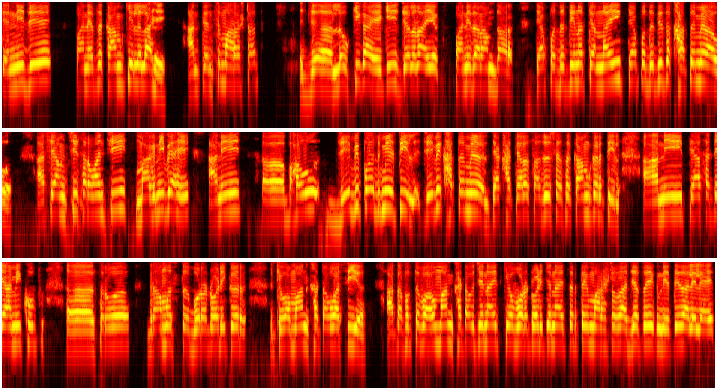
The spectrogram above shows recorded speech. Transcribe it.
त्यांनी जे पाण्याचं काम केलेलं आहे आणि त्यांचं महाराष्ट्रात ज लौकिक आहे की जलनायक पाणीदार आमदार त्या पद्धतीनं त्यांनाही त्या पद्धतीचं खातं मिळावं. अशी आमची सर्वांची मागणी बी आहे. आणि भाऊ जे बी पद मिळतील जे बी खातं मिळेल त्या खात्याला साजूश असं काम करतील. आणि त्यासाठी आम्ही खूप सर्व ग्रामस्थ बोराटवाडीकर किंवा मान खटाववासीय आता फक्त भाऊ मान खटावचे नाहीत किंवा बोराटवाडीचे नाहीत तर ते महाराष्ट्र राज्याचे एक नेते झालेले आहेत.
